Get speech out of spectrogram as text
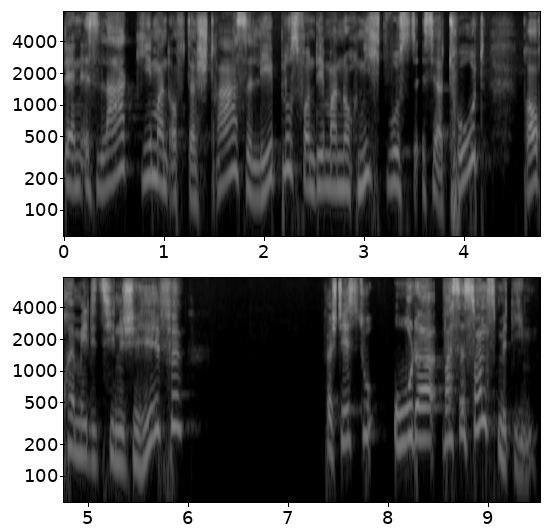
Denn es lag jemand auf der Straße leblos, von dem man noch nicht wusste, ist er tot, braucht er medizinische Hilfe? Verstehst du? Oder was ist sonst mit ihm?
